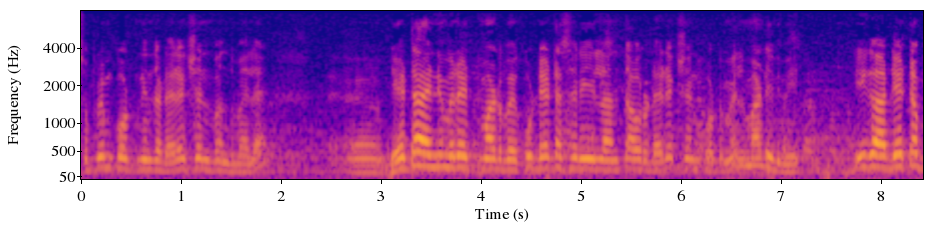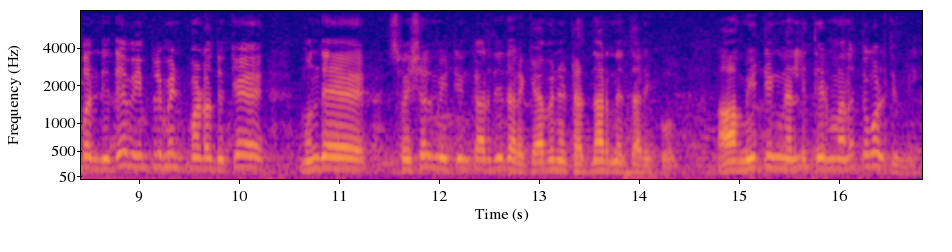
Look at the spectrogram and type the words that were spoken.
ಸುಪ್ರೀಂ ಕೋರ್ಟ್ನಿಂದ ಡೈರೆಕ್ಷನ್ ಬಂದ ಮೇಲೆ ಡೇಟಾ ಎನ್ಯುಮರೇಟ್ ಮಾಡಬೇಕು, ಡೇಟಾ ಸರಿ ಇಲ್ಲ ಅಂತ ಅವರು ಡೈರೆಕ್ಷನ್ ಕೊಟ್ಟ ಮೇಲೆ ಮಾಡಿದ್ವಿ. ಈಗ ಡೇಟಾ ಬಂದಿದೆ ಇಂಪ್ಲಿಮೆಂಟ್ ಮಾಡೋದಕ್ಕೆ ಮುಂದೆ ಸ್ಪೆಷಲ್ ಮೀಟಿಂಗ್ ಕರೆದಿದ್ದಾರೆ ಕ್ಯಾಬಿನೆಟ್ ಹದಿನಾರನೇ ತಾರೀಕು. ಆ ಮೀಟಿಂಗ್ನಲ್ಲಿ ತೀರ್ಮಾನ ತಗೊಳ್ತೀವಿ.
